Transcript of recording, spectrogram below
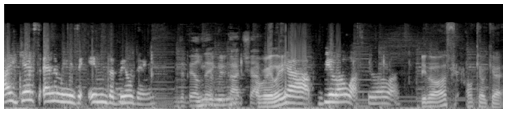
I guess enemies in the building. In the building. building? Gotcha. Oh, really? Yeah, below us, below us. Below us? Okay, okay.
